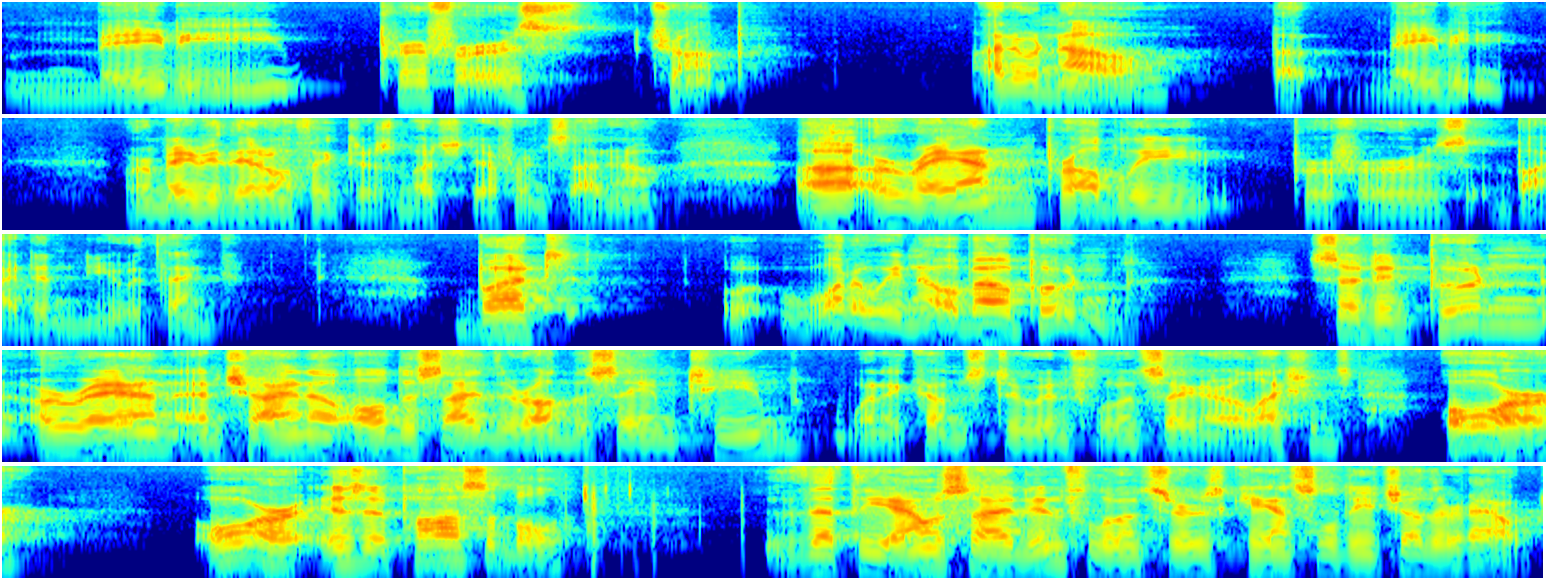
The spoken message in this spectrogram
maybe prefers Trump. I don't know, but maybe. Or maybe they don't think there's much difference. I don't know. Uh, Iran probably prefers Biden, you would think. But what do we know about Putin? So, did Putin, Iran, and China all decide they're on the same team when it comes to influencing our elections? Or or is it possible that the outside influencers canceled each other out?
